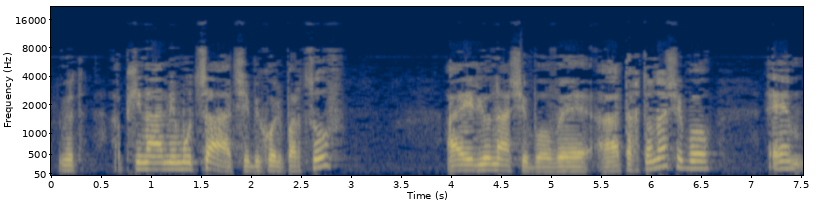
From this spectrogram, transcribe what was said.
זאת אומרת, הבחינה הממוצעת שבכל פרצוף, העליונה שבו והתחתונה שבו, הם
